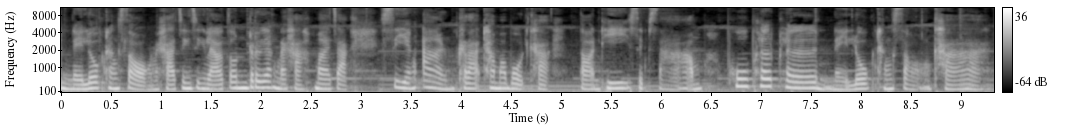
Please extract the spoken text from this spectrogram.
นในโลกทั้งสองนะคะ จริง ๆ แล้วต้นเรื่องนะคะ มาจากเสียงอ่านพระธรรมบทค่ะ ตอนที่ 13 ผู้เพลิดเพลินในโลกทั้งสองค่ะ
